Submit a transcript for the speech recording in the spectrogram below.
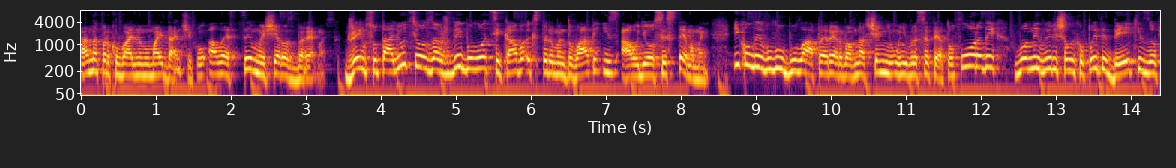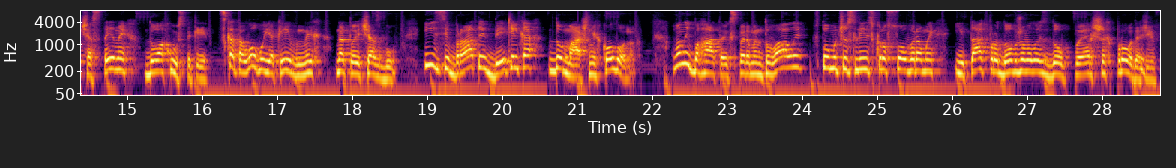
а на паркувальному майданчику. Але з цим ми ще розберемось. Джеймсу та Люціо завжди було цікаво експериментувати із аудіосистемами. І коли в Лу була перерва в навчанні університету Флориди, вони вирішили купити деякі запчастини до акустики з каталогу, який в них на той час був, і зібрати декілька домашніх колонок. Вони багато експериментували, в тому числі з кросоверами, і так продовжувалось до перших продажів.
